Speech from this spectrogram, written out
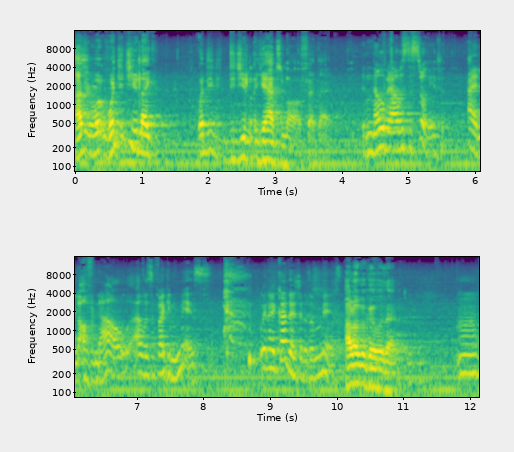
How did, what, what did you like? What did did you you had to laugh at that? No, but I was destroyed. I laugh now. I was a fucking mess. when I got that shit, I was a mess. How long ago was that? Mm,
